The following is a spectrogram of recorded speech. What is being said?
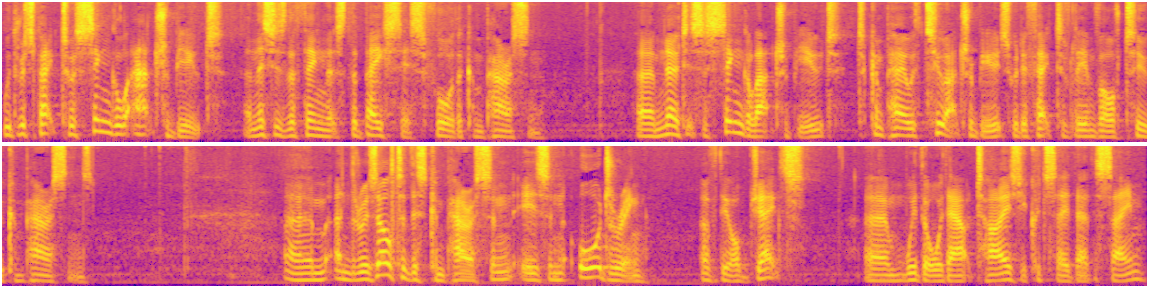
with respect to a single attribute, and this is the thing that's the basis for the comparison. Um, note it's a single attribute. To compare with two attributes would effectively involve two comparisons. Um, and the result of this comparison is an ordering of the objects, um, with or without ties. You could say they're the same,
